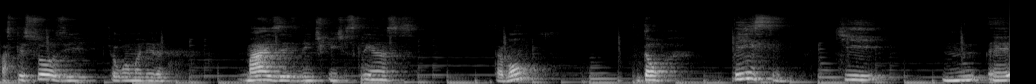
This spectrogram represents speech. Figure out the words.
às pessoas e, de alguma maneira, mais evidentemente as crianças, tá bom? Então, pensem que hum, é,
